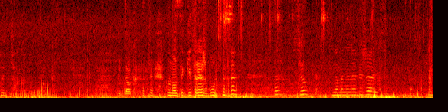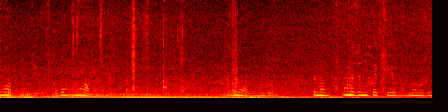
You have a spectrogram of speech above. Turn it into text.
хоч так. І так. У нас який треш був. Все, на мене не обіжаєшся. Ти мама, дівчинка, да? Мама. Мама, да. Ты, мам, мама же не хотела, мама же...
